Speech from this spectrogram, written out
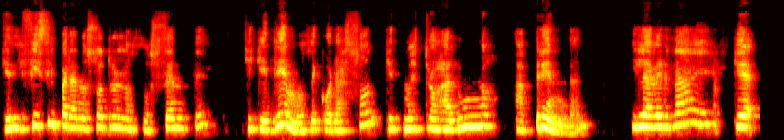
Qué difícil para nosotros los docentes que queremos de corazón que nuestros alumnos aprendan y la verdad es que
